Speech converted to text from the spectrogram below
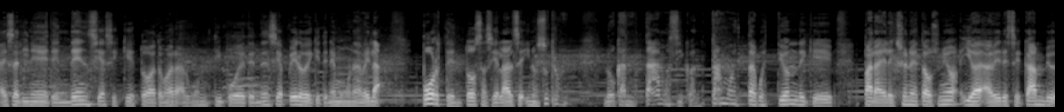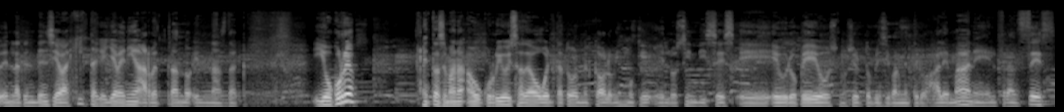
a esa línea de tendencia, si es que esto va a tomar algún tipo de tendencia, pero de que tenemos una vela portentosa hacia el alce y nosotros lo cantamos y cantamos esta cuestión de que para las elecciones de Estados Unidos iba a haber ese cambio en la tendencia bajista que ya venía arrastrando el Nasdaq. Y ocurrió, esta semana ha ocurrido y se ha dado vuelta todo el mercado, lo mismo que en los índices eh, europeos, ¿no es cierto? Principalmente los alemanes, el francés,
